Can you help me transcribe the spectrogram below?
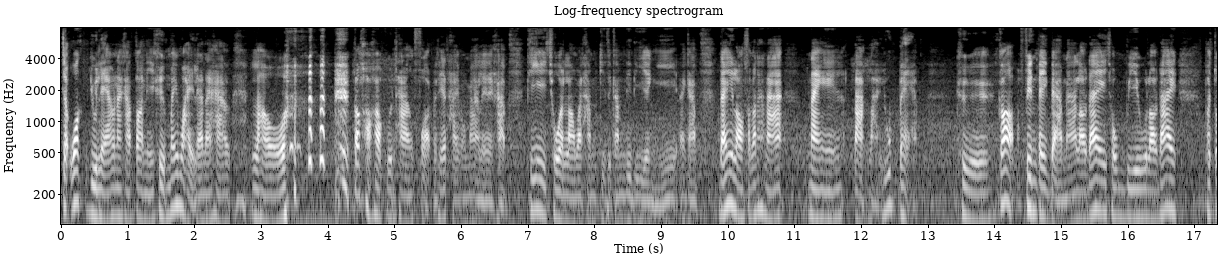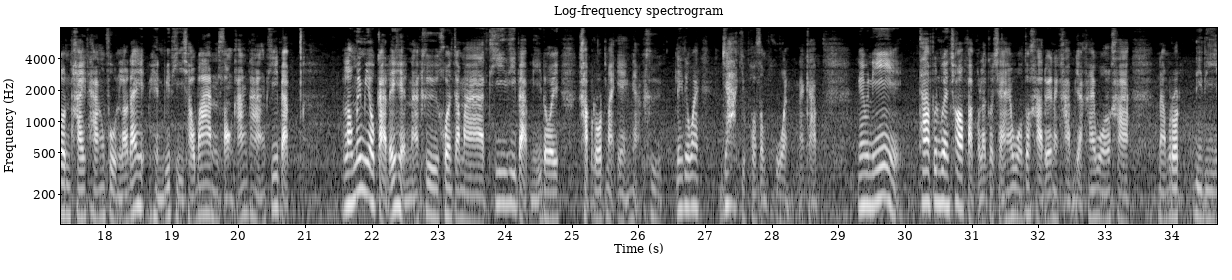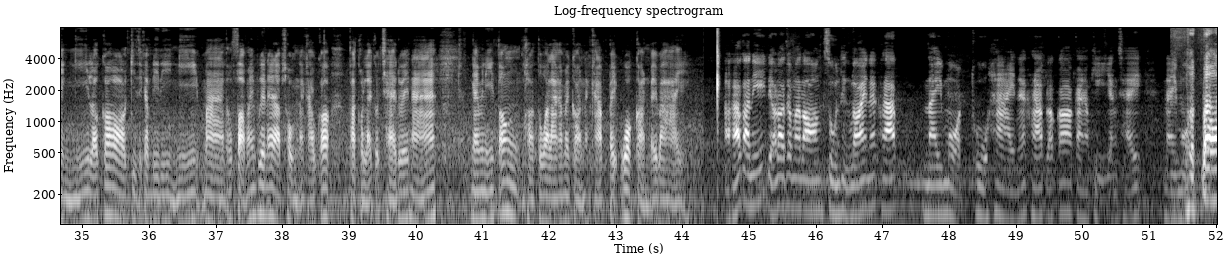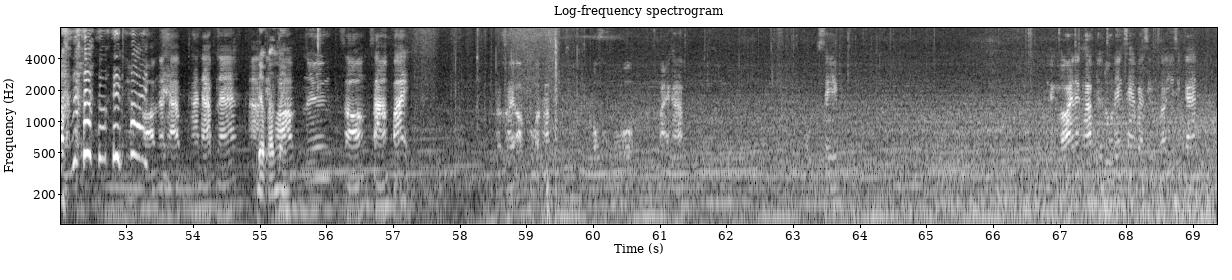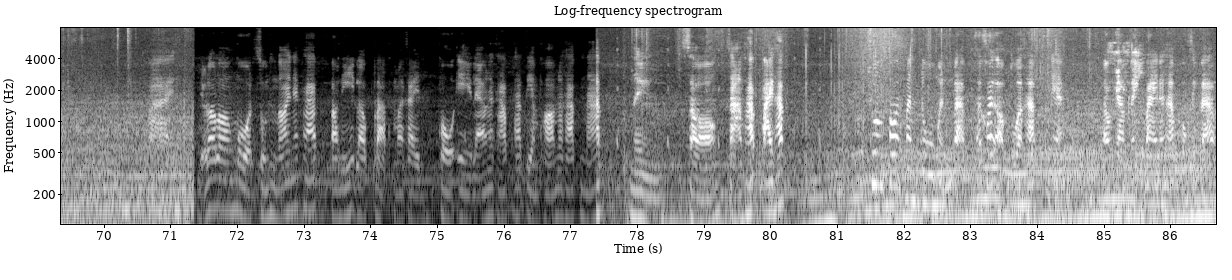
จะอ้วกอยู่แล้วนะครับ ตอนนี้คือไม่ไหวแล้วนะครับ เราต้องขอขอบคุณทาง Ford ประเทศไทยมากๆเลยนะครับ ที่ชวนเรามาทำกิจกรรมดีๆอย่างนี้นะครับ ได้ลองสมรรถนะในหลากหลายรูปแบบ คือก็ฟินไปอีกแบบนะ เราได้ชมวิว เราได้ผจญภัยทางฝุ่น เราได้เห็นวิถีชาวบ้านสองข้างทางที่แบบเราไม่มีโอกาสได้เห็นนะ คือคนจะมาที่ที่แบบนี้โดยขับรถมาเองเนี่ย คือเรียกได้ว่ายากอยู่พอสมควรนะครับ งั้นวันนี้ถ้าเพื่อนๆชอบฝากกดไลค์กดแชร์ให้วงตัวคาด้วยนะครับ อยากให้วงตัวคานำรถดีๆ อย่างนี้ แล้วก็กิจกรรมดีๆ อย่างนี้ มาทดสอบให้เพื่อนได้รับชมนะครับ ก็ฝากกดไลค์กดแชร์ด้วยนะงั้นวันนี้ต้องขอตัวลากันไปก่อนนะครับ ไปอ้วกก่อนบ๊ายบายเอาครับตอนนี้เดี๋ยวเราจะมาลอง0ถึง100นะครับ ในโหมด Too High นะครับ แล้วก็การขับขี่ยังใช้ในโหมดพร้อมนะครับถ้านับนะอะเดี๋ยวแป๊บพนึงร้อมหนึ่งสองสามไป ค่อยๆออกตัวครับ โอ้โห ไปครับสิบหนึ่งร้อยนะครับ เดี๋ยวดูเร่งแซงไปสิบร้อยยี่สิบกันไป เดี๋ยวเราลองโหมด0ถึง100นะครับ ตอนนี้เราปรับมาเป็น 4A แล้วนะครับ ถ้าเตรียมพร้อมนะครับ นับ1 2 3ครับ ไปครับ ช่วงต้นมันดูเหมือนแบบ ค่อยๆ ออกตัวครับ เนี่ย เรายำเร่งไปนะครับ60แล้ว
